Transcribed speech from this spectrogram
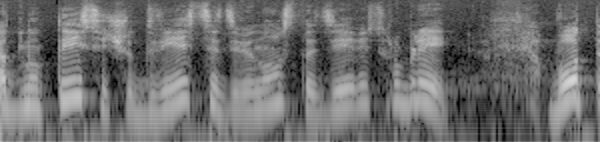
1299 рублей. Вот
